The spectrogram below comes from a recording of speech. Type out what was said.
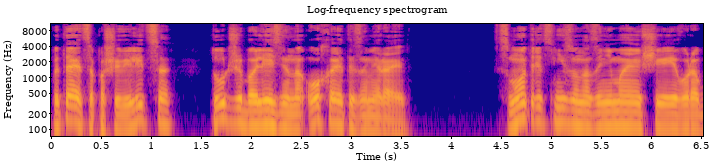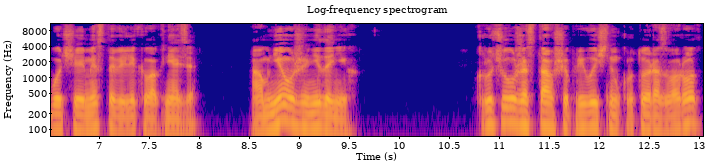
Пытается пошевелиться, Тут же болезненно охает и замирает. Смотрит снизу на занимающее его рабочее место великого князя. А мне уже не до них. Кручу уже ставший привычным крутой разворот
